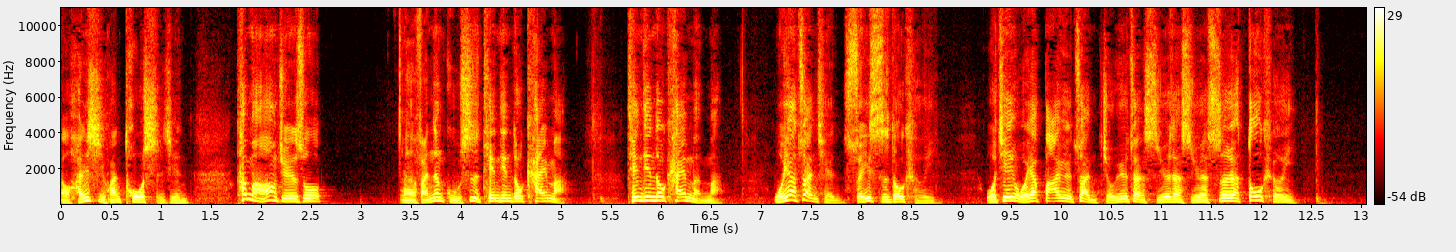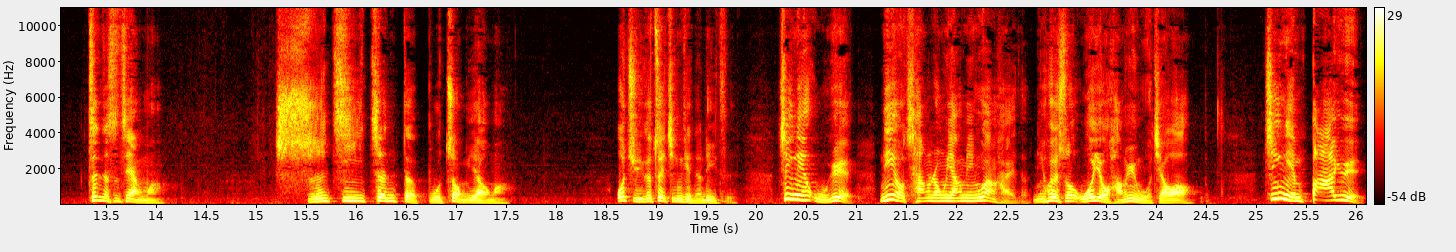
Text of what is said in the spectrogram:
哦，很喜欢拖时间，他们好像觉得说，呃，反正股市天天都开嘛，天天都开门嘛，我要赚钱随时都可以。我建议我要八月赚、九月赚、十月赚、十月、十二月都可以，真的是这样吗？时机真的不重要吗？我举一个最经典的例子，今年五月你有长荣、阳明、万海的，你会说我有航运，我骄傲。今年八月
